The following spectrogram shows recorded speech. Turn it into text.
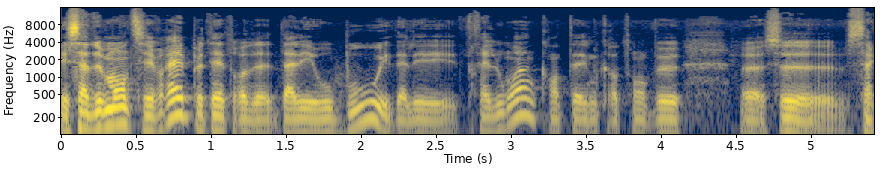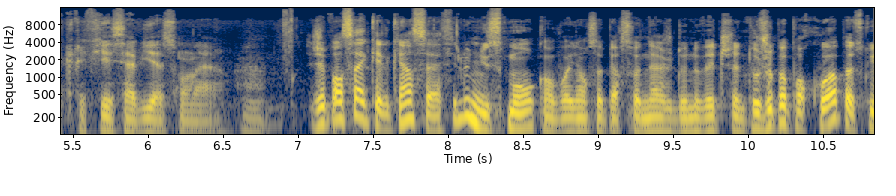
et ça demande, c'est vrai, peut-être d'aller au bout et d'aller très loin quand, on- quand on veut euh, se sacrifier sa vie à son art. J'ai pensé à quelqu'un, c'est assez le Nusmont en voyant ce personnage de Novecento. Je sais pas pourquoi, parce que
